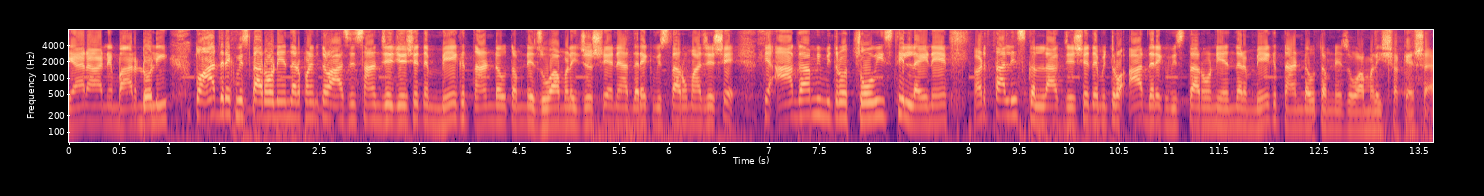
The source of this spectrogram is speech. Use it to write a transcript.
વ્યારા અને બારડોલી. તો આ દરેક વિસ્તારોની અંદર પણ મિત્રો આજે સાંજે જે છે તે મેઘ તાંડવ તમને જોવા મળી જશે અને આ દરેક વિસ્તારોમાં જે છે તે આગામી મિત્રો ચોવીસથી લઈને અડતાલીસ કલાક જે છે તે મિત્રો આ દરેક વિસ્તારોની અંદર મેઘ તાંડવ તમને જોવા મળી શકે. છે.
